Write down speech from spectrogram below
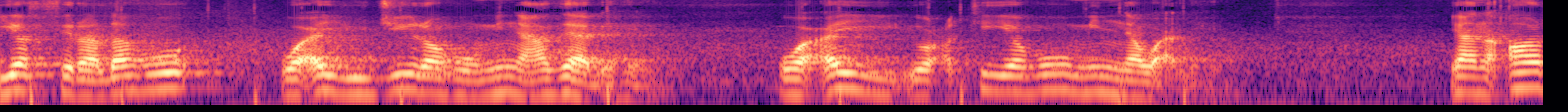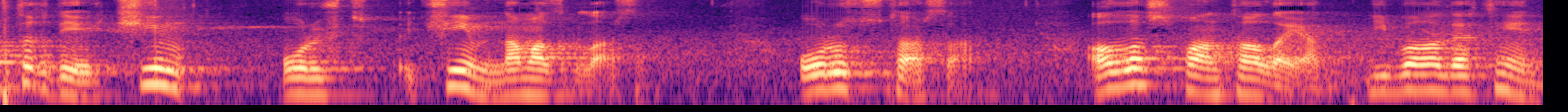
يغفر له وأن يجيره من عذابه və əy yu'tiyehu min nəvalihi. Yəni artıq deyir, kim oruç tut, kim namaz qılarsa, oruç tutarsa, Allah Subhanahu taalaya ibadətin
